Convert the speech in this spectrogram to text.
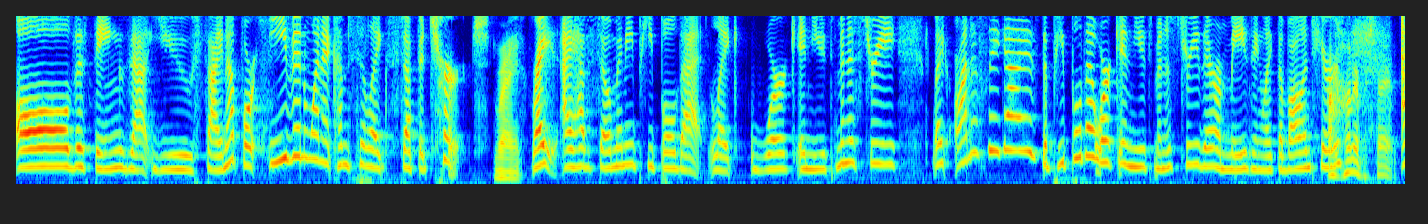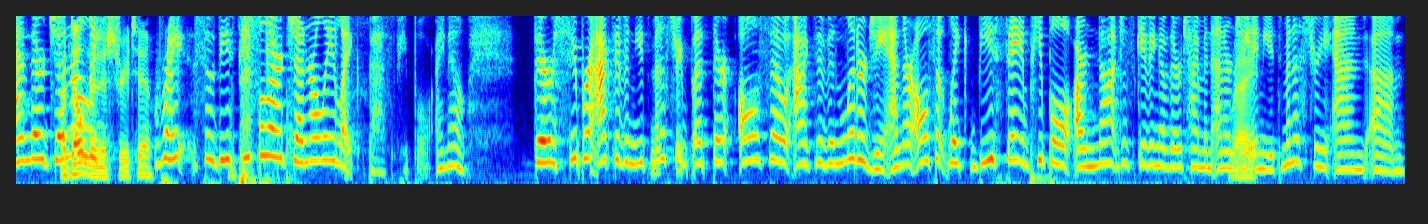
all the things that you sign up for even when it comes to like stuff at church Right. right? I have so many people that like work in youth ministry. Like honestly, guys, the people that work in youth ministry, they're amazing. Like the volunteers, hundred percent. and they're generally Adult ministry too. right. So these people are generally like best people. I know. They're super active in youth ministry, but they're also active in liturgy. And they're also like these same people are not just giving of their time and energy Right. in youth ministry. And um,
